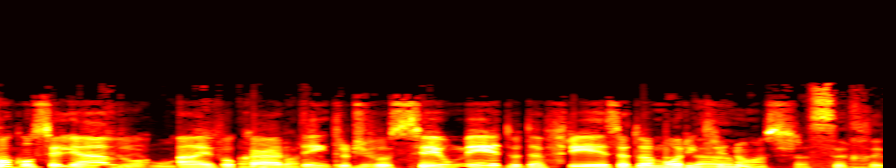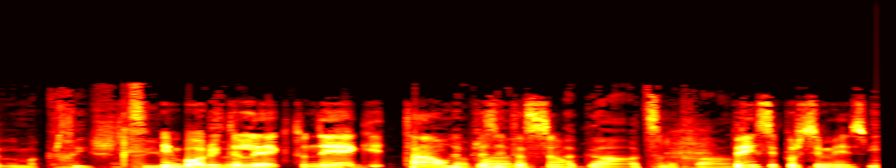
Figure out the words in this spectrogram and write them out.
Vou aconselhá-lo a evocar dentro de você o medo da frieza do amor entre nós. Embora o intelecto negue tal representação, pense por si mesmo.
